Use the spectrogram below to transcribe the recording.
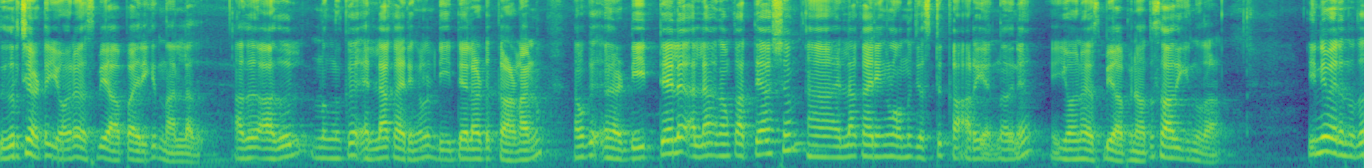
തീർച്ചയായിട്ടും യോനോ എസ് ബി ആപ്പായിരിക്കും നല്ലത്. അത് അതിൽ നിങ്ങൾക്ക് എല്ലാ കാര്യങ്ങളും ഡീറ്റെയിൽ ആയിട്ട് കാണാനും നമുക്ക് ഡീറ്റെയിൽ അല്ല നമുക്ക് അത്യാവശ്യം എല്ലാ കാര്യങ്ങളും ഒന്ന് ജസ്റ്റ് അറിയുന്നതിന് യോനോ എസ് ബി ആപ്പിനകത്ത് സാധിക്കുന്നതാണ്. ഇനി വരുന്നത്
